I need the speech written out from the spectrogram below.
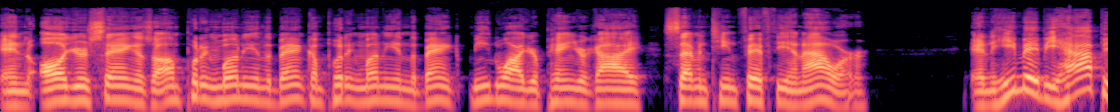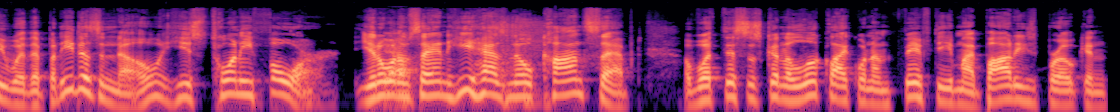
and all you're saying is I'm putting money in the bank, I'm putting money in the bank. Meanwhile, you're paying your guy seventeen fifty an hour, and he may be happy with it, but he doesn't know. He's 24. You know what I'm saying? He has no concept of what this is going to look like when I'm 50. My body's broken,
